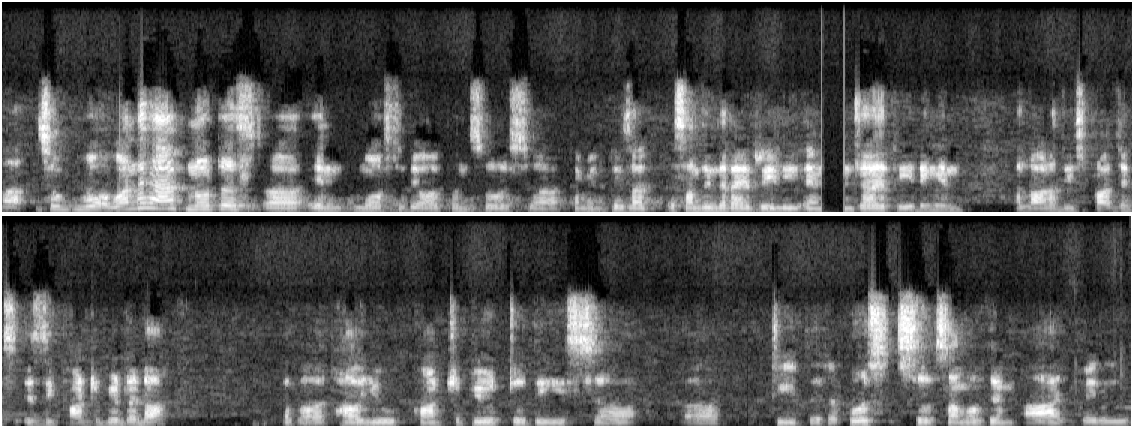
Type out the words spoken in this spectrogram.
Uh, so one thing I've noticed uh, in most of the open source uh, communities, are something that I really enjoy reading in a lot of these projects is the contributor doc about how you contribute to these uh, uh, to the repos. So some of them are very.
